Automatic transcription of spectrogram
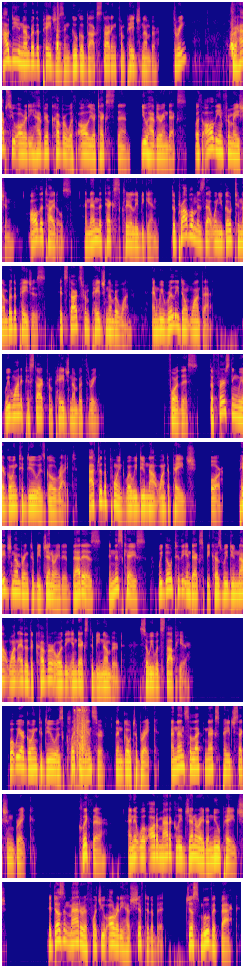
How do you number the pages in Google Docs starting from page number 3? Perhaps you already have your cover with all your texts then. You have your index with all the information, all the titles, and then the texts clearly begin. The problem is that when you go to number the pages, it starts from page number 1, and we really don't want that. We want it to start from page number 3. For this, the first thing we are going to do is go right. After the point where we do not want a page, or page numbering to be generated, that is, in this case, we go to the index because we do not want either the cover or the index to be numbered, so we would stop here. What we are going to do is click on Insert, then go to Break, and then select Next Page Section Break. Click there, and it will automatically generate a new page. It doesn't matter if what you already have shifted a bit, just move it back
